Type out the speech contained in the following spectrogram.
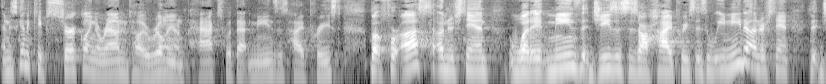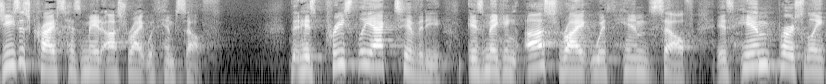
and he's going to keep circling around until he really unpacks what that means as high priest. But for us to understand what it means that Jesus is our high priest, is we need to understand that Jesus Christ has made us right with himself that his priestly activity is making us right with himself, is him personally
